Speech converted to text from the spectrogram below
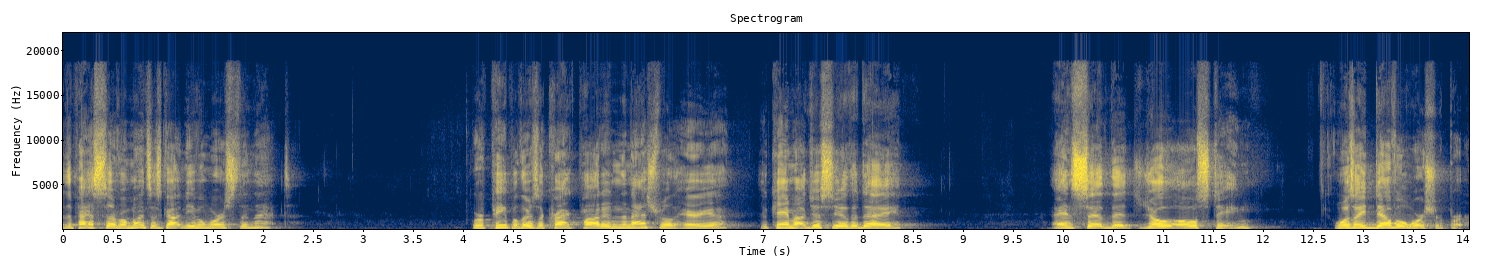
the past several months, has gotten even worse than that. Where people, there's a crackpot in the Nashville area who came out just the other day and said that Joel Osteen was a devil worshiper.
